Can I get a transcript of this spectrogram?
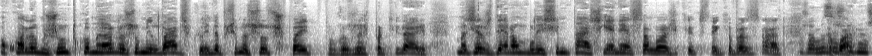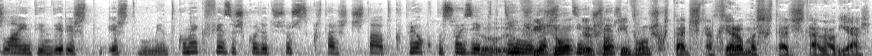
ao qual eu me junto com a maior das humildades, porque eu ainda por cima sou suspeito por razões partidárias, mas eles deram um belíssimo passo e é nessa lógica que se tem que avançar. João, mas ajude-nos lá a entender este, este momento. Como é que fez a escolha dos seus secretários de Estado? Que preocupações é que eu, tinha? Eu, fiz um, tipo eu só tive um secretário de Estado, que era uma secretária de Estado, aliás.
